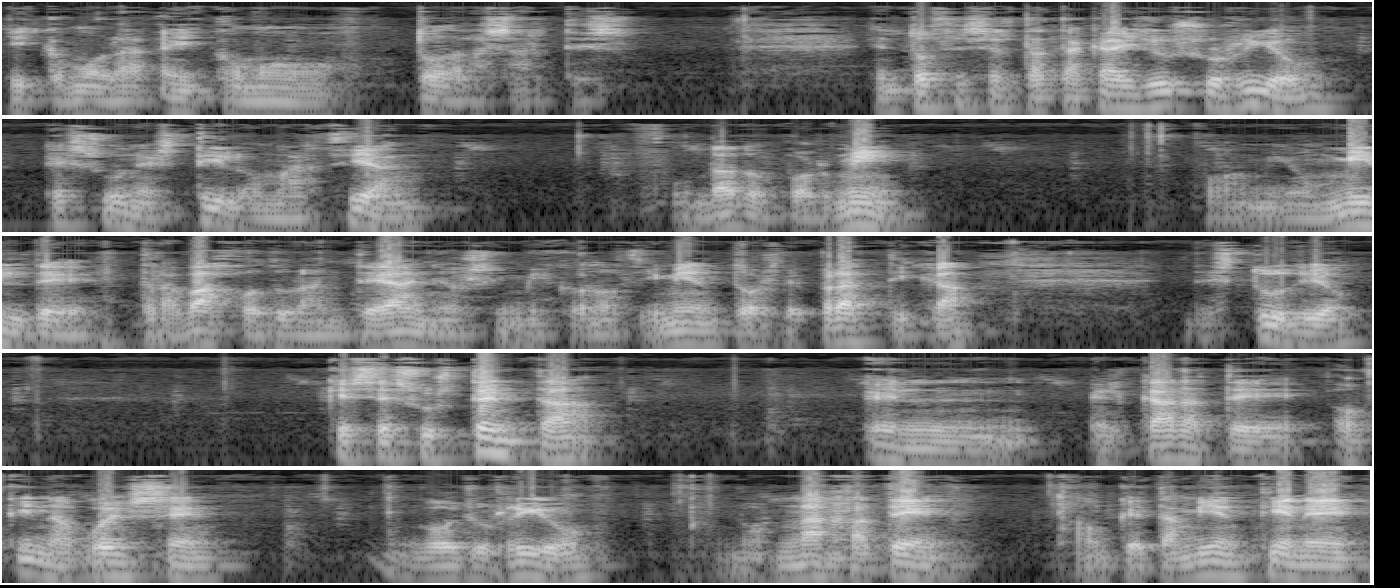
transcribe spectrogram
y como, la, y como todas las artes. Entonces el Tatakai Yusu Ryu es un estilo marcial fundado por mí, por mi humilde trabajo durante años y mis conocimientos de práctica, de estudio, que se sustenta en el karate okinawense Goju Ryu, los Najate, aunque también tiene eh,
